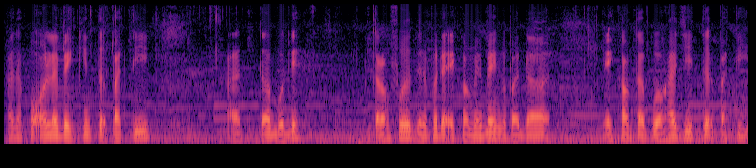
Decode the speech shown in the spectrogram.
ataupun online banking third party atau boleh transfer daripada akaun Maybank kepada akaun tabung haji third party.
